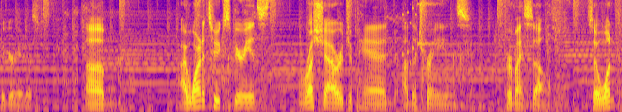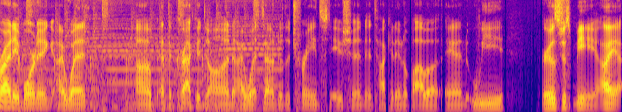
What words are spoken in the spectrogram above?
the greatest. Um, I wanted to experience rush hour Japan on the trains for myself. So one Friday morning, I went um, at the crack of dawn. I went down to the train station in Takadanobaba, and we, or it was just me. I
